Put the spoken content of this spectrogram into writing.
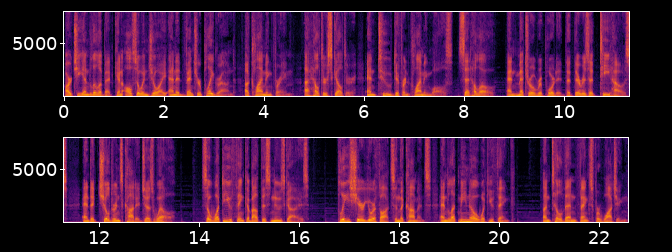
Archie and Lilibet can also enjoy an adventure playground, a climbing frame, a helter-skelter, and two different climbing walls, said hello. And Metro reported that there is a tea house and a children's cottage as well. So what do you think about this news, guys? Please share your thoughts in the comments and let me know what you think. Until then, thanks for watching.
